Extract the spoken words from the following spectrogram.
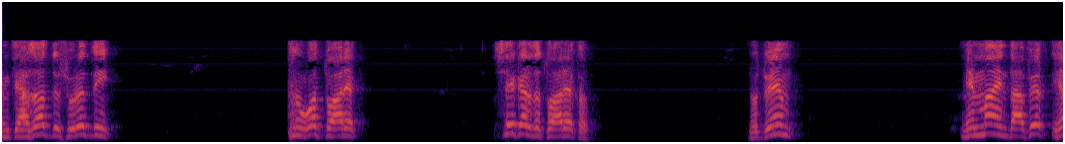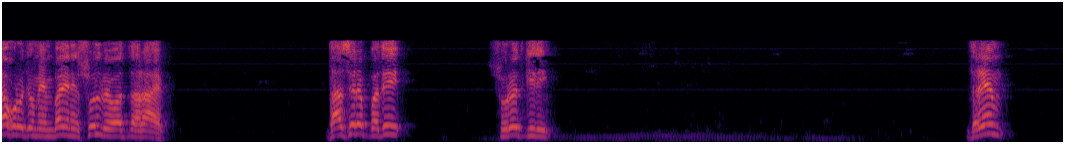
امتیازات د صورت دی و طارق ذکر د طارق نو دویم مما اندافق یخرج من بین صلب و الدرائب دا صرف په دې صورت کې دي درم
